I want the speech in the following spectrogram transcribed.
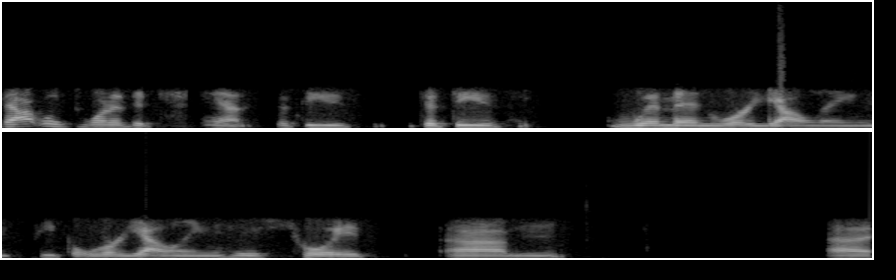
that was one of the chants that these that these women were yelling, people were yelling, "Whose choice? Um, uh,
